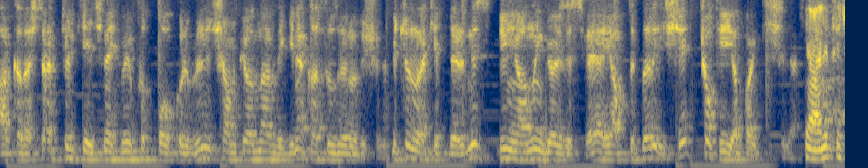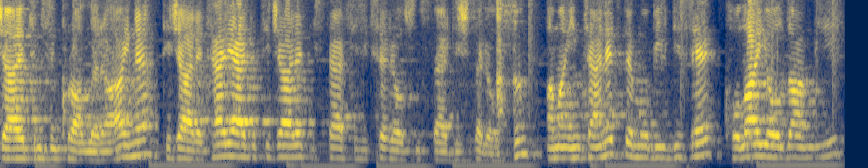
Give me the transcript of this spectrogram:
arkadaşlar Türkiye içindeki bir futbol kulübünün Şampiyonlar Ligi'ne katıldığını düşünün. Bütün rakipleriniz dünyanın gözdesi veya yaptıkları işi çok iyi yapan kişiler. Yani ticaretimizin kuralları aynı. Ticaret her yerde ticaret ister fiziksel olsun ister dijital olsun. Ama internet ve mobil bize kolay yoldan değil,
